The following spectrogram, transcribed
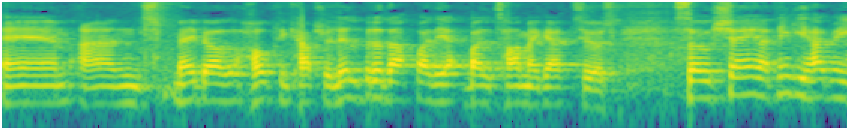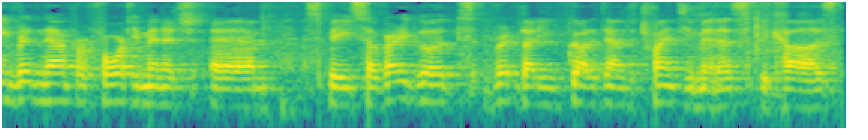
Um, and maybe I'll hopefully capture a little bit of that by the by the time I get to it. So Shane, I think he had me written down for a 40 minute um, speech. So very good that he got it down to 20 minutes because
